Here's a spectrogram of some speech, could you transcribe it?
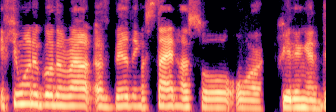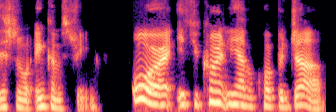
If you want to go the route of building a side hustle or creating an additional income stream, or if you currently have a corporate job,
